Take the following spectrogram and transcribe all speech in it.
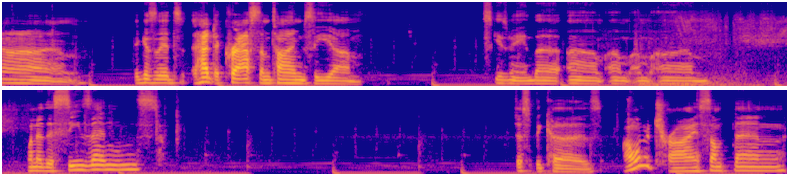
Um, because it's had to craft sometimes the um, excuse me, the um um um um one of the seasons. Just because I want to try something.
